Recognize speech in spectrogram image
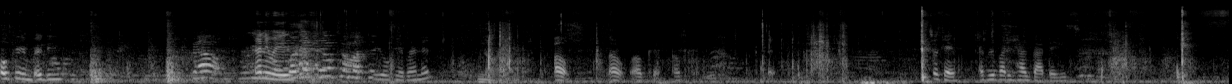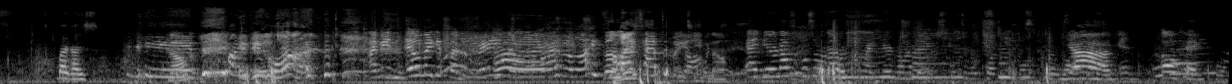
Okay, buddy. Anyways. Are you okay, Brandon? No. Oh, oh, okay, okay. Got it. It's okay. Everybody has bad days. Bye, guys. No? I mean, it'll make it fun. Ready? The lights have to be on. teeth now. And you're not supposed to record from right here. No, you're supposed to record from yeah. Okay, cool.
